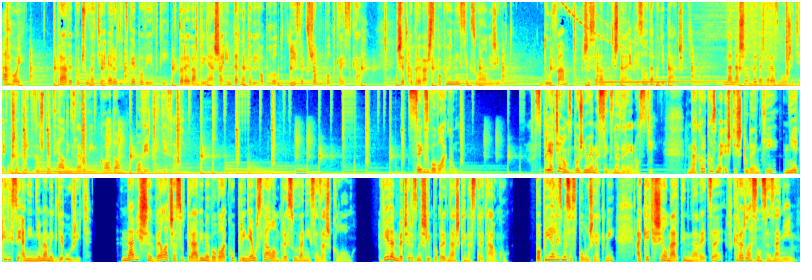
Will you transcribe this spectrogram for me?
Ahoj! Práve počúvate erotické poviedky, ktoré vám prináša internetový obchod esexshop.sk. Všetko pre váš spokojný sexuálny život. Dúfam, že sa vám dnešná epizóda bude páčiť. Na našom webe teraz môžete ušetriť so špeciálnym zľavovým kódom poviedky 10. Sex vo vlaku S priateľom zbožňujeme sex na verejnosti – Nakoľko sme ešte študenti, niekedy si ani nemáme kde užiť. Navyše veľa času trávime vo vlaku pri neustálom presúvaní sa za školou. V jeden večer sme šli po prednáške na stretávku. Popíjali sme so spolužiakmi a keď šiel Martin na WC, vkradla som sa za ním.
